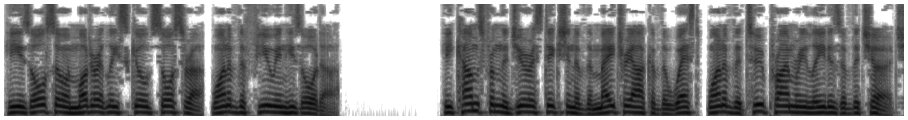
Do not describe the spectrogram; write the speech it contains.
he is also a moderately skilled sorcerer, one of the few in his order. He comes from the jurisdiction of the Matriarch of the West, one of the two primary leaders of the Church.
